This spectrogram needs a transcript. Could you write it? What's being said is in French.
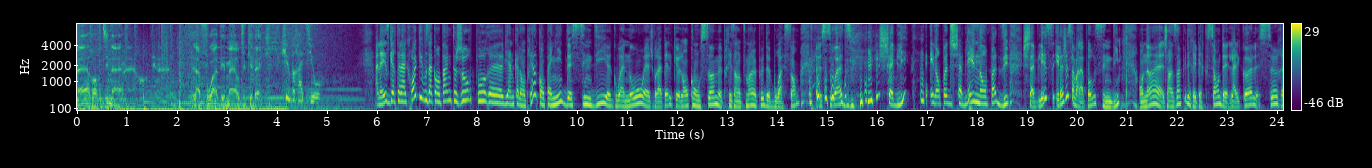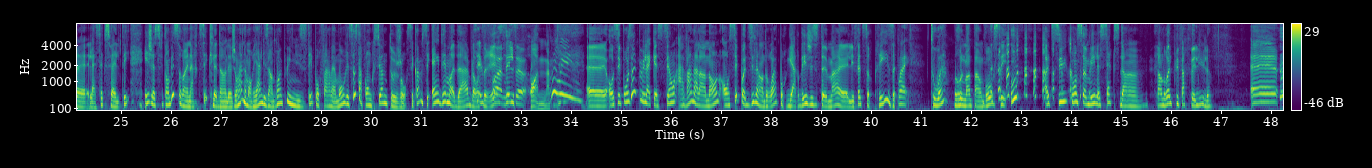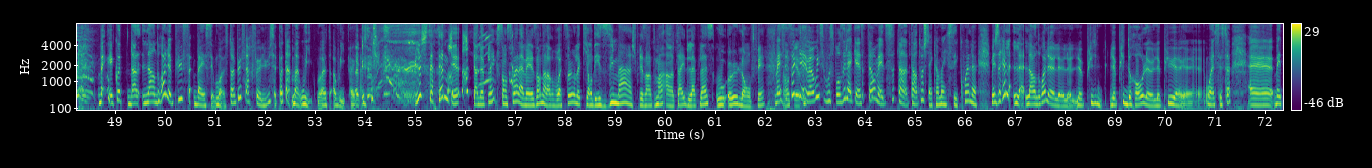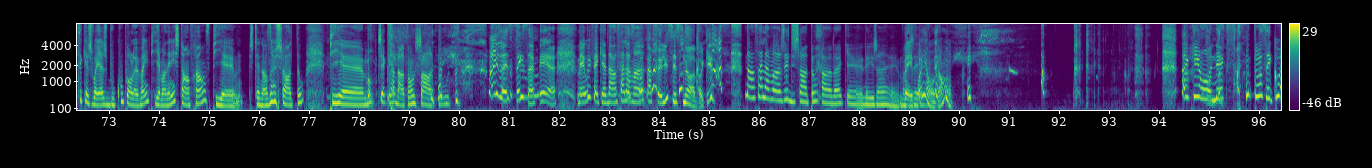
Mère ordinaire. La voix des mères du Québec. Cube Radio. Anaïs Gertin-Lacroix qui vous accompagne toujours pour euh, Vianne Calompré en compagnie de Cindy euh, Guano. Euh, je vous rappelle que l'on consomme présentement un peu de boisson, euh, soit du Chablis Et non pas du Chablis. et non pas du Chablis. Et là, juste avant la pause, Cindy, on a jasé un peu des répercussions de l'alcool sur euh, la sexualité. Et je suis tombée sur un article dans le Journal de Montréal, les endroits un peu inusités pour faire l'amour. Et ça, ça fonctionne toujours. C'est comme, c'est indémodable. On dirait, c'est le fun. Oui. On s'est posé un peu la question avant d'aller en onde. On s'est pas dit l'endroit pour garder justement euh, l'effet de surprise. Ouais. Toi, roulement de tambour, c'est où as-tu consommé le sexe dans l'endroit le plus farfelu, là? Euh, ben écoute, dans l'endroit le plus, fa- ben c'est moi, c'est un peu farfelu, c'est pas tant, ben, oui, ouais, ah oui. euh, Puis là, je suis certaine qu'il y en a plein qui sont soit à la maison, dans leur voiture, là, qui ont des images présentement en tête de la place où eux l'ont fait. Ben c'est ça euh, que ben oui, il faut se poser la question. Mais ça, tant- tantôt j'étais comme Hey, c'est quoi le Mais je dirais l'endroit le, le, le, le plus le plus drôle, le, plus euh, ouais c'est ça. Euh, ben tu sais que je voyage beaucoup pour le vin. Puis à un moment donné j'étais en France, puis euh, j'étais dans un château. Puis euh, Bon, check là dans son château. ouais, je sais ça fait. euh, mais oui, fait que dans la salle Ça, à c'est manger, pas farfelu, c'est snob, OK? dans la salle à manger du château pendant que les gens euh, mangeaient. Ben voyons donc. Ok, on next. Toi c'est quoi?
